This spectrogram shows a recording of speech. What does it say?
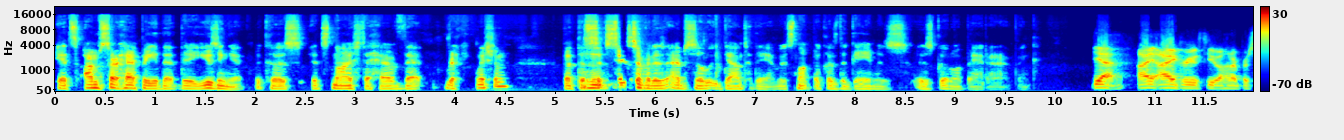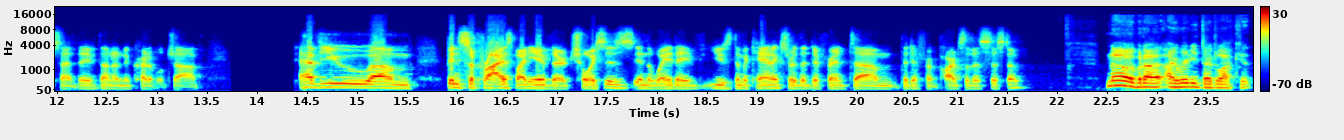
It's I'm so happy that they're using it because it's nice to have that recognition. But the mm-hmm. success of it is absolutely down to them. It's not because the game is is good or bad. I don't think. Yeah, I, I agree with you 100%. They've done an incredible job. Have you um, been surprised by any of their choices in the way they've used the mechanics or the different um, the different parts of the system? No, but I, I, really don't like it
